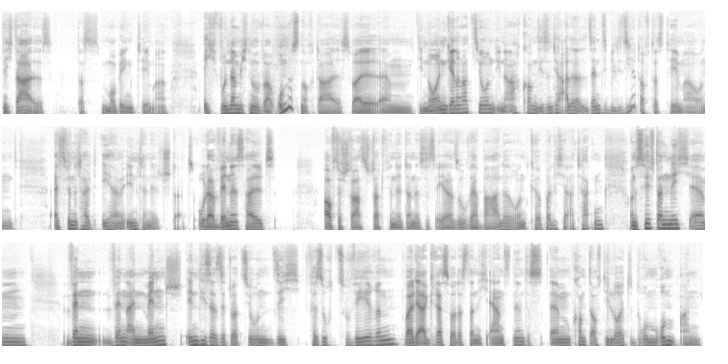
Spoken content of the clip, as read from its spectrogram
nicht da ist, das Mobbing-Thema. Ich wundere mich nur, warum es noch da ist, weil ähm, die neuen Generationen, die nachkommen, die sind ja alle sensibilisiert auf das Thema und es findet halt eher im Internet statt. Oder wenn es halt auf der Straße stattfindet, dann ist es eher so verbale und körperliche Attacken. Und es hilft dann nicht, ähm, wenn, wenn ein Mensch in dieser Situation sich versucht zu wehren, weil der Aggressor das dann nicht ernst nimmt, das ähm, kommt auf die Leute drumrum an.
